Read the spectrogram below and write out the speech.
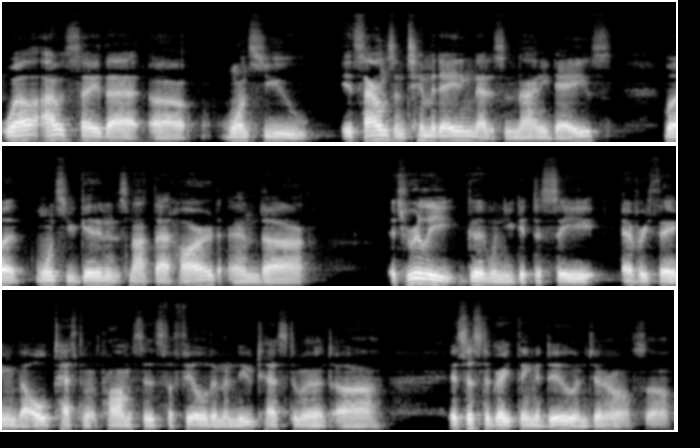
Well, I would say that uh, once you, it sounds intimidating that it's 90 days, but once you get in it, it's not that hard, and uh, it's really good when you get to see everything the Old Testament promises fulfilled in the New Testament. Uh, it's just a great thing to do in general. So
